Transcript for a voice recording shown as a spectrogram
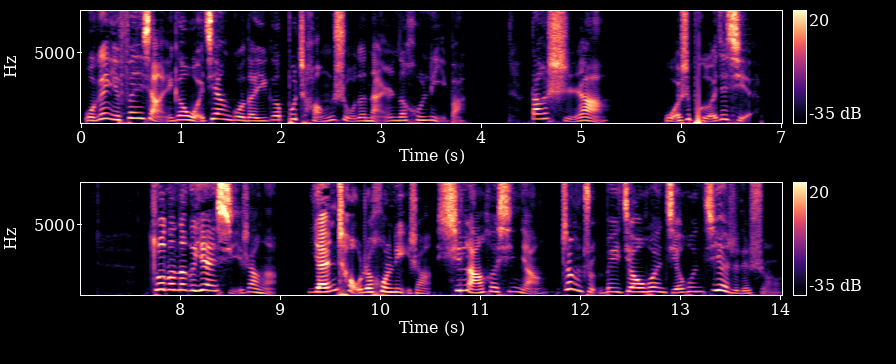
我跟你分享一个我见过的一个不成熟的男人的婚礼吧。当时啊，我是婆家且坐到那个宴席上啊。眼瞅着婚礼上，新郎和新娘正准备交换结婚戒指的时候，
